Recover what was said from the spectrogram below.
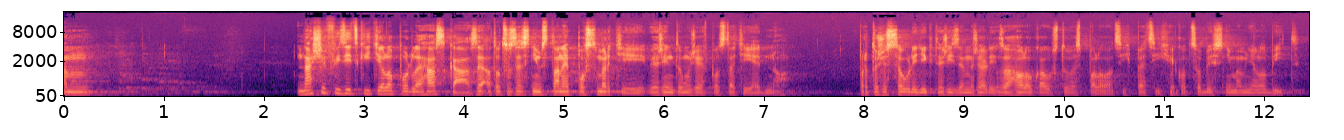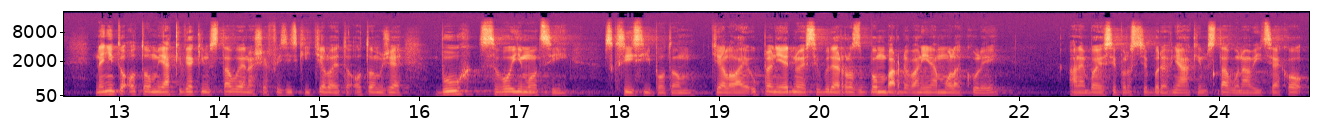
Um, naše fyzické tělo podlehá zkáze a to, co se s ním stane po smrti, věřím tomu, že je v podstatě jedno. Protože jsou lidi, kteří zemřeli za holokaustu ve spalovacích pecích, jako co by s nimi mělo být. Není to o tom, jak, v jakém stavu je naše fyzické tělo, je to o tom, že Bůh svojí mocí skřísí potom tělo a je úplně jedno, jestli bude rozbombardovaný na molekuly, anebo jestli prostě bude v nějakém stavu. Navíc jako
